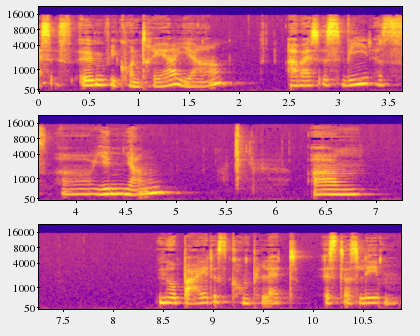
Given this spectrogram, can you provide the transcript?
es ist irgendwie konträr, ja, aber es ist wie das äh, Yin-Yang. Ähm, nur beides komplett ist das Leben.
